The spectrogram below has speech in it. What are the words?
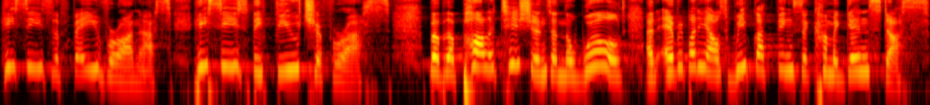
He sees the favor on us. He sees the future for us. But the politicians and the world and everybody else, we've got things that come against us.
